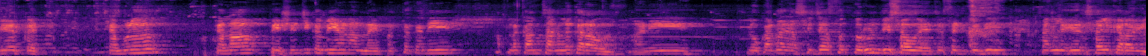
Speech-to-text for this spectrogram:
हेअर कट त्यामुळं त्याला पेशंटची कमी येणार नाही. फक्त त्यांनी आपलं काम चांगलं करावं. आणि लोकांना जास्तीत जास्त तरुण दिसावं. याच्यासाठी त्यांनी चांगली हेअरस्टाईल करावी.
